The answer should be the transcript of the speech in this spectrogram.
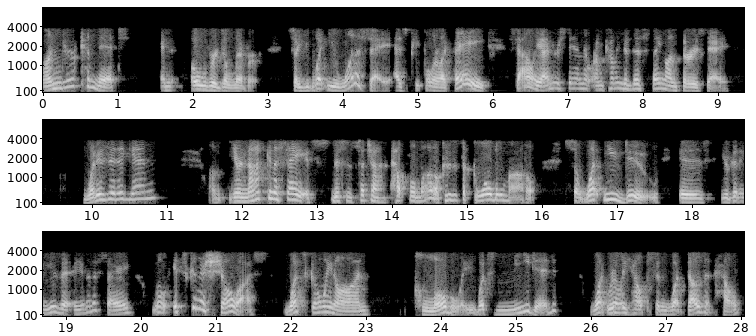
undercommit and over deliver. So you, what you want to say as people are like, hey, Sally, I understand that I'm coming to this thing on Thursday. What is it again? Um, you're not going to say it's this is such a helpful model because it's a global model. So what you do is you're going to use it and you're going to say, well, it's going to show us what's going on globally, what's needed, what really helps and what doesn't help,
